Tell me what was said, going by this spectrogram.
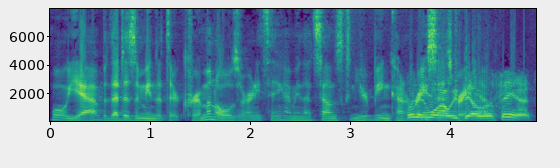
Well, yeah, but that doesn't mean that they're criminals or anything. I mean, that sounds you're being kind of Well, then why racist are we right now. a fence?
